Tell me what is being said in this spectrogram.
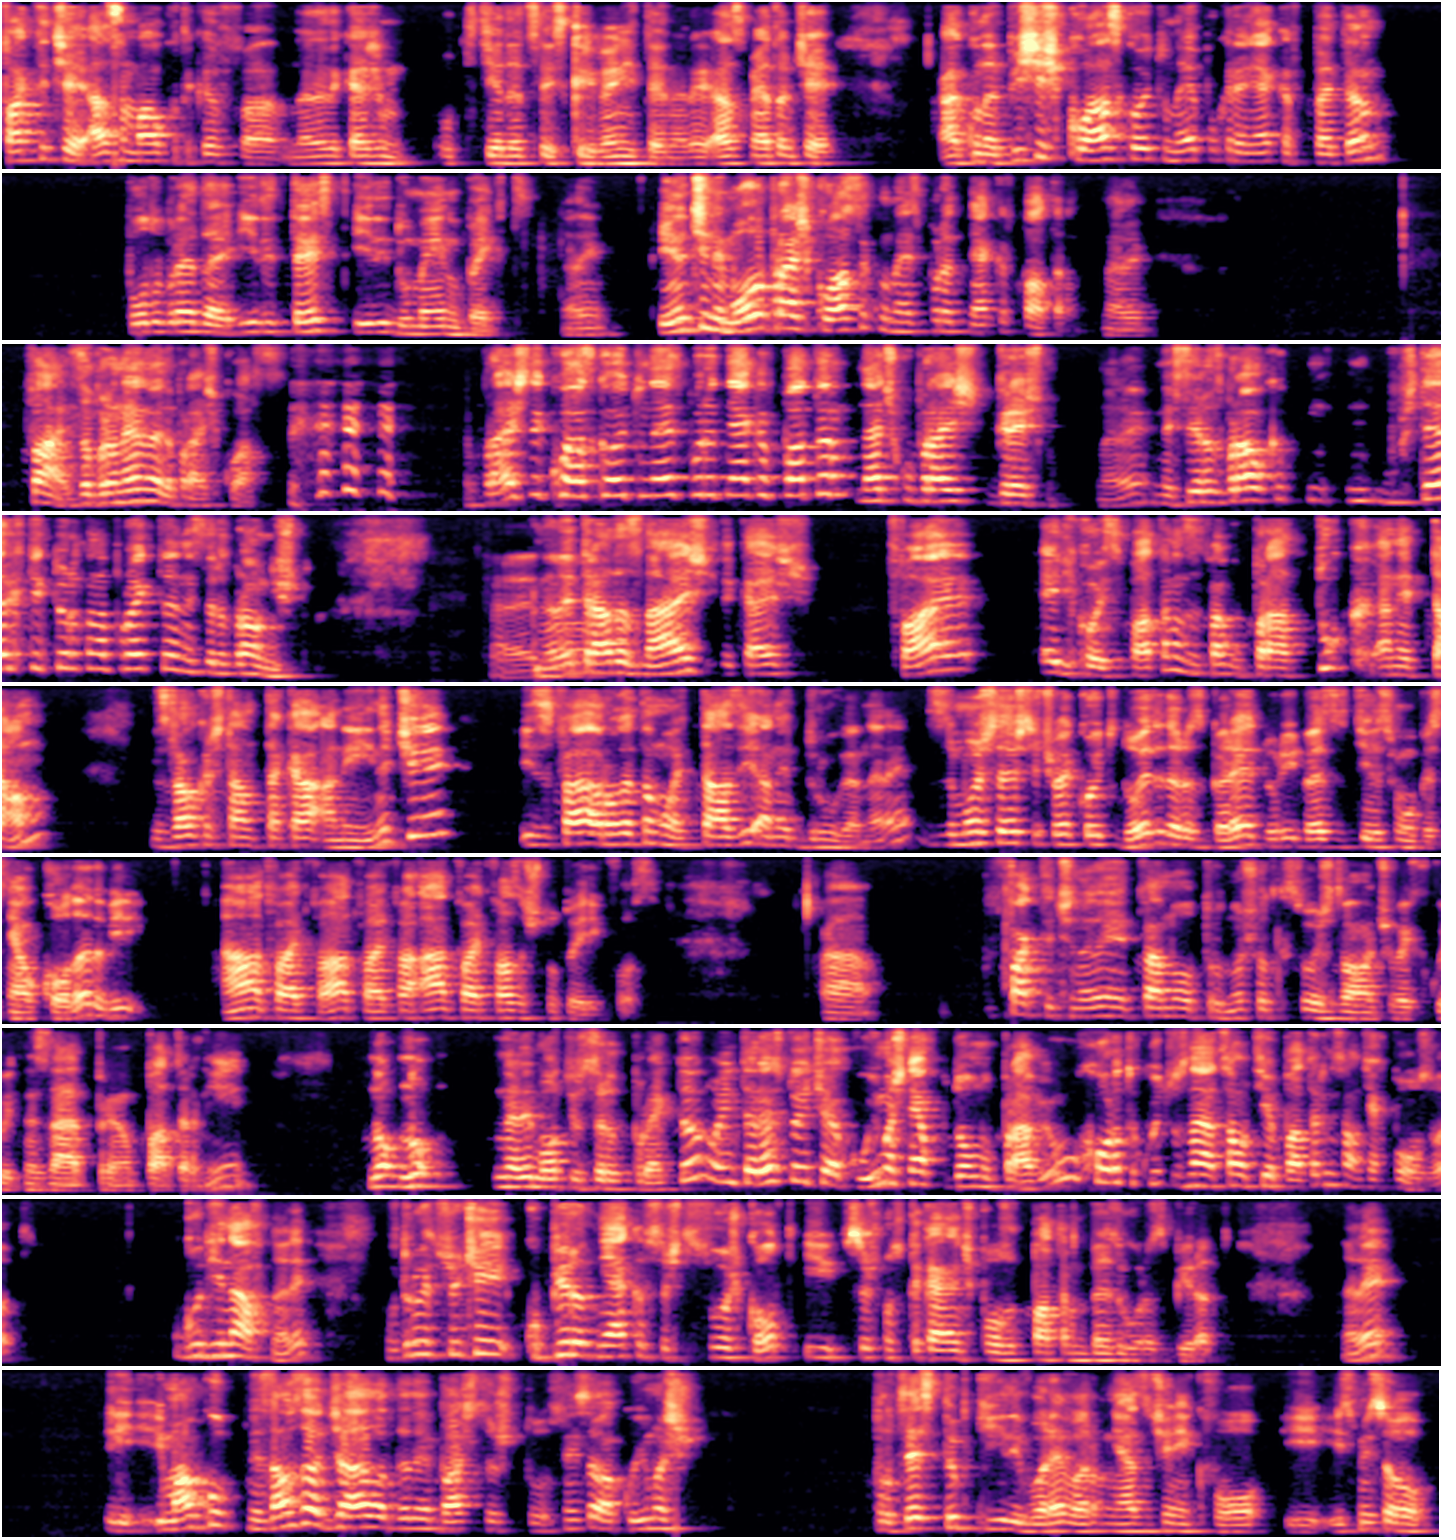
Факт е, че аз съм малко такъв, а, нали, да кажем, от тия деца изкривените. Нали. Аз смятам, че ако напишеш клас, който не е покрай някакъв петърн, по-добре е да е или тест, или домейн обект. Нали. Иначе не мога да правиш клас, ако не е според някакъв патърн. Нали. Това е. Забранено е да правиш клас. Да правиш ли клас, който не е според някакъв патърн, значи го правиш грешно. Нали? Не си разбрал как... въобще архитектурата на проекта, не си разбрал нищо. е нали? Трябва да знаеш и да кажеш, това е еди кой си патърн, затова го правя тук, а не там. Затова го кръщам така, а не иначе. И затова родата му е тази, а не друга. Нали? За да може следващия човек, който дойде да разбере, дори без да ти да си му обяснял кода, да види а, това е това, това е това, а, това е това, защото еди какво си. А, факт е, че нали, това е много трудно, защото като двама човека, които не знаят, примерно, патърни, но, но нали, могат да усърдат проекта, но интересното е, че ако имаш някакво подобно правило, хората, които знаят само тия патърни, само тях ползват. Година, нали? В другите случаи копират някакъв съществуващ код и всъщност така иначе ползват патърн без да го разбират. Нали? И, и малко, не знам за Agile да не е баш също. В смисъл, ако имаш процес, стъпки или whatever, няма значение какво, и, и смисъл,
